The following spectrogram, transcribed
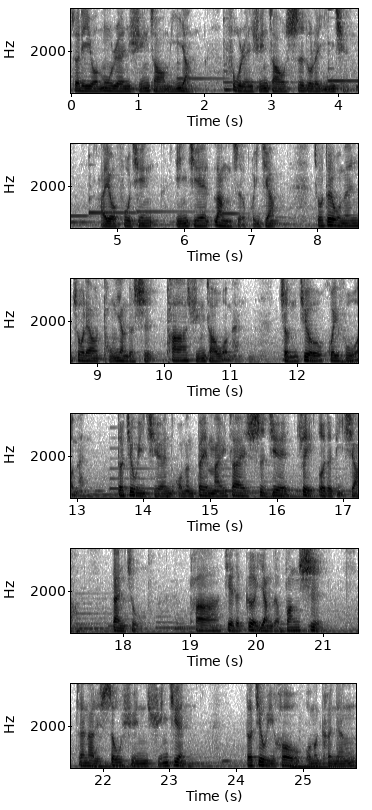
这里有牧人寻找迷羊，富人寻找失落的银钱，还有父亲迎接浪子回家。主对我们做了同样的事，他寻找我们，拯救恢复我们。得救以前，我们被埋在世界罪恶的底下，但主，他借着各样的方式，在那里搜寻、寻见。得救以后，我们可能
